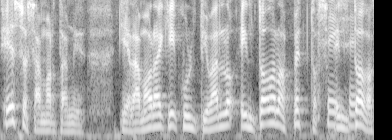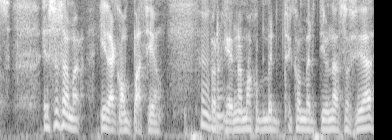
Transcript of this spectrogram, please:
Eso es amor también. Y el amor hay que cultivarlo en todos los aspectos, Sí, en sí. todos. Eso es amor. Y la compasión. Porque nos hemos converti- convertido en una sociedad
